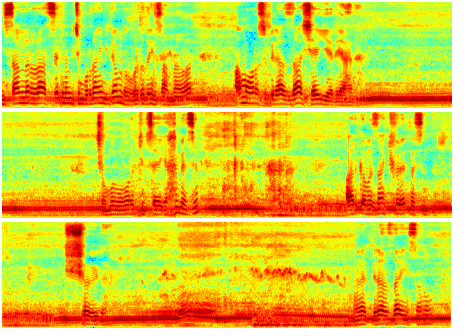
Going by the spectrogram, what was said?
İnsanları rahatsız etmem için buradan gidiyorum da burada da insanlar var. Ama orası biraz daha şey yeri yani. Çamur mumur kimseye gelmesin. Arkamızdan küfür etmesinler. Şöyle. Evet biraz da insanın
